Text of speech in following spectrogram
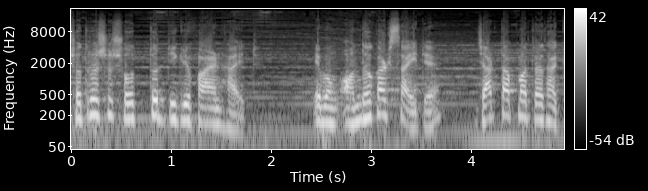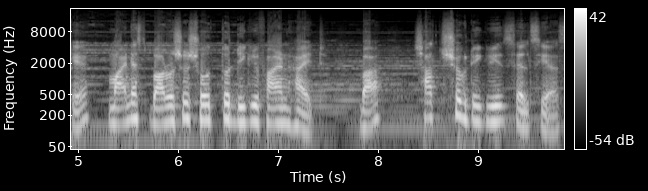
সতেরোশো সত্তর ডিগ্রি ফারেনহাইট এবং অন্ধকার সাইটে যার তাপমাত্রা থাকে মাইনাস বারোশো সত্তর ডিগ্রি ফারেনহাইট বা সাতশো ডিগ্রি সেলসিয়াস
